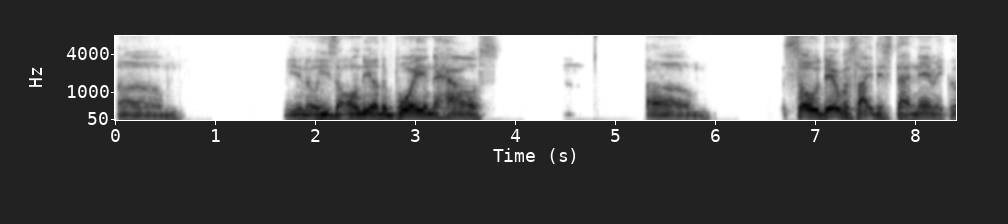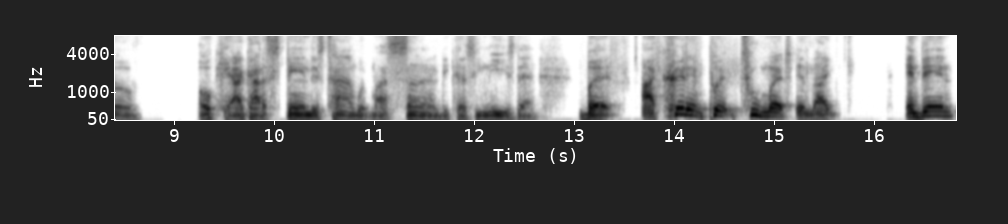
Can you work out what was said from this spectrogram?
Um, you know, he's the only other boy in the house. Um, so there was like this dynamic of, okay, I gotta spend this time with my son because he needs that. But I couldn't put too much in like, and then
